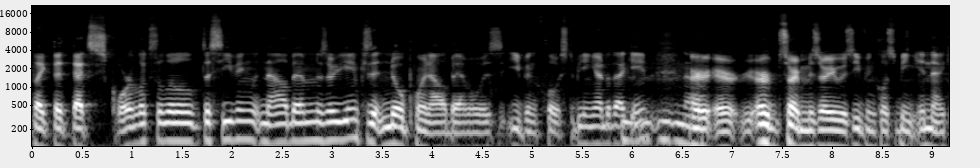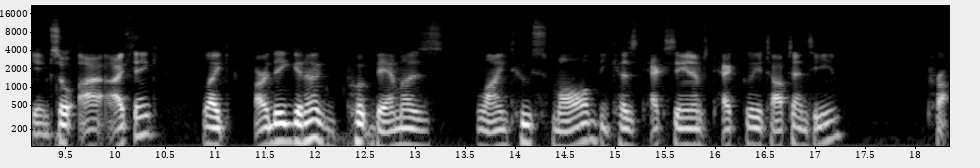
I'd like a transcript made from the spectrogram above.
like that that score looks a little deceiving in the Alabama Missouri game because at no point Alabama was even close to being out of that game, no. or, or or sorry Missouri was even close to being in that game. So I I think like are they gonna put Bama's line too small because Texas A&M's technically a top ten team? Pro-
